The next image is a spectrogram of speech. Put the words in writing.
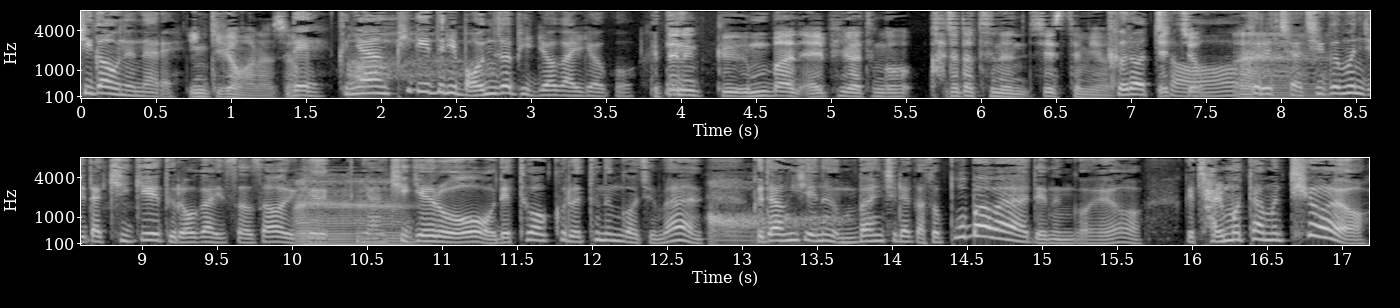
비가 오는 날에. 인기가 많아서. 네. 그냥 아. PD들이 먼저 빌려가려고. 그때는 이, 그 음반 LP 같은 거 가져다 트는 시스템이었죠. 그렇죠. 네. 그렇죠. 지금은 이제 다 기계에 들어가 있어서 이렇게 네. 그냥 기계로 네트워크를 트는 거지만 아. 그 당시에는 음반실에 가서 뽑아와야 되는 거예요. 잘못하면 튀어요.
